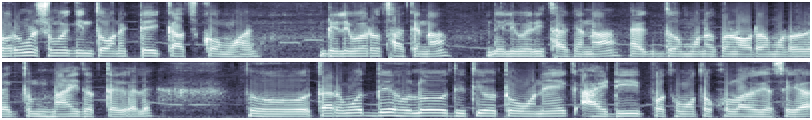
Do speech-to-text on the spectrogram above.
গরমের সময় কিন্তু অনেকটাই কাজ কম হয়। ডেলিভারিও থাকে না, ডেলিভারি থাকে না, একদম মনে করেন অর্ডার মর্ডার একদম নাই ধরতে গেলে। তো তার মধ্যে হলো দ্বিতীয়ত অনেক আইডি প্রথমত খোলা হয়ে গেছে গা।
